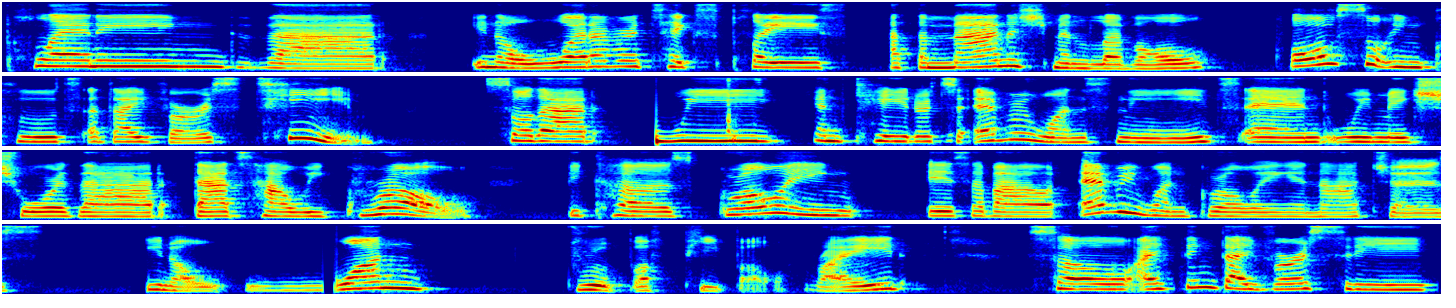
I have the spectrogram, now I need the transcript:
planning that you know whatever takes place at the management level also includes a diverse team so that we can cater to everyone's needs and we make sure that that's how we grow because growing is about everyone growing and not just you know one group of people right so I think diversity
